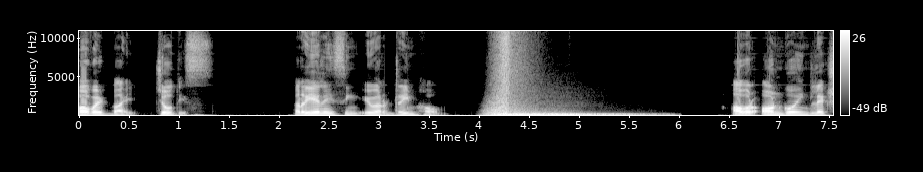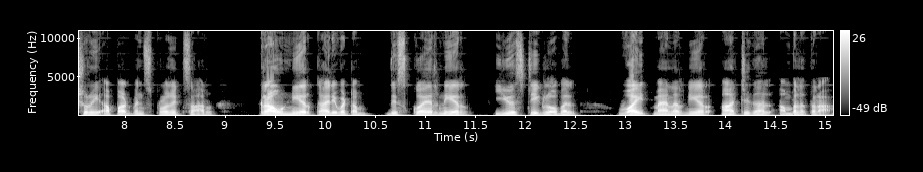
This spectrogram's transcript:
powered by Jyothis realising your dream home our ongoing luxury apartments projects are crown near home. the square near UST Global, White Manor near Artigal Ambalatra,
